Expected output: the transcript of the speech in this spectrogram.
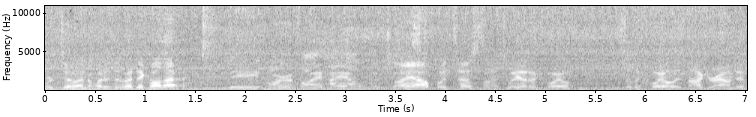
We're doing, what is it, what do they call that? The RFI high output. test. High output test on a Toyota coil. So the coil is not grounded.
